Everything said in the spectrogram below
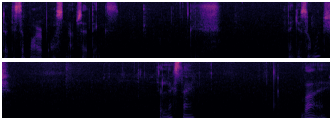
That is the power of OSNAP settings Thank you so much. Till next time. Bye.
